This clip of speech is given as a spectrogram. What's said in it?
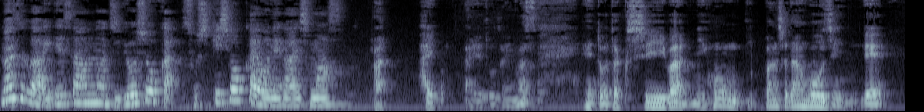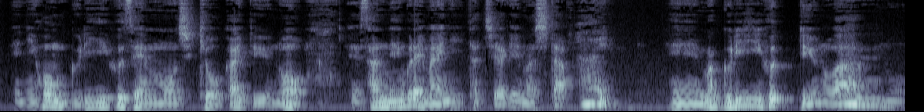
まずは井出さんの事業紹介、組織紹介をお願いします。あ、はい。ありがとうございます。えっ、と、私は日本一般社団法人で、え日本グリーフ専門士協会というのを、えー3年ぐらい前に立ち上げました。はい。えーまあ、グリーフっていうのは、うんあの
